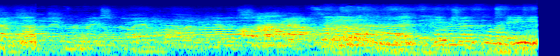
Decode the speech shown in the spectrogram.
have a lot of information available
